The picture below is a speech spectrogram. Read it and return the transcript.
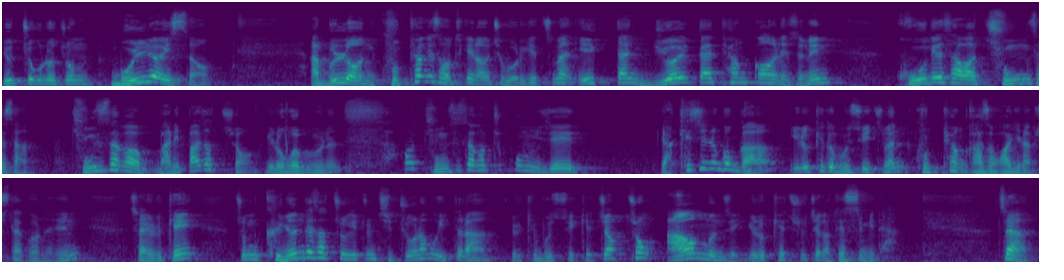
이쪽으로 좀 몰려 있어. 아 물론 구평에서 어떻게 나올지 모르겠지만 일단 6월달 평가원에서는 고대사와 중세사, 중세사가 많이 빠졌죠. 이런 걸 보면은 아, 중세사가 조금 이제 약해지는 건가? 이렇게도 볼 수 있지만 구평 가서 확인합시다. 그거는 자 이렇게 좀 근현대사 쪽에 좀 집중을 하고 있더라. 이렇게 볼 수 있겠죠. 총 아홉 문제 이렇게 출제가 됐습니다. 자,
